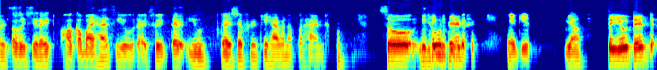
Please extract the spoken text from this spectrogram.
It. Obviously, right? Huckabuy has you, right? So it, you guys definitely have an upper hand. So you did. Thank you. Yeah. So you did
